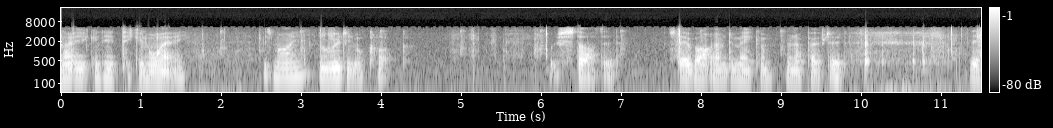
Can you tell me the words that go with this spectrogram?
That you can hear ticking away is my original clock which started Stobart home to make them when I posted this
